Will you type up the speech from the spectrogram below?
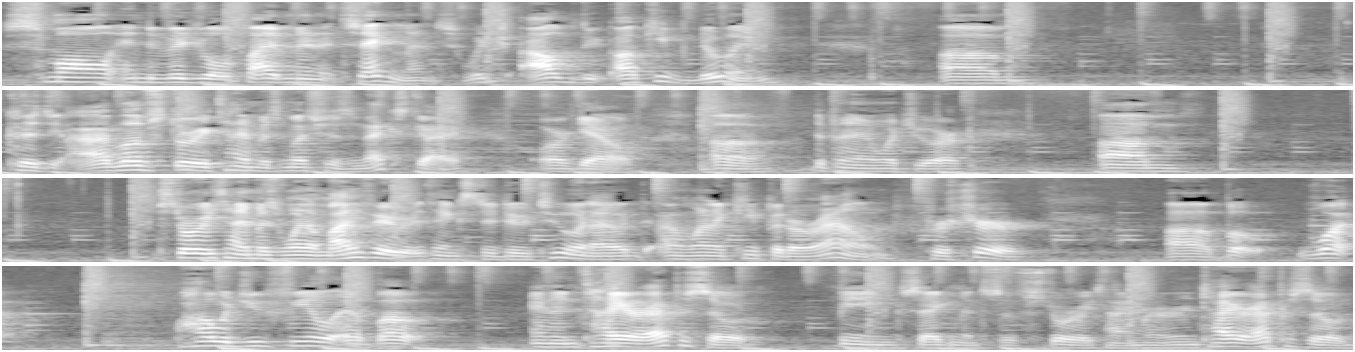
small individual five minute segments, which I'll do, I'll keep doing, um, because I love story time as much as the next guy or gal, uh, depending on what you are. Um, story time is one of my favorite things to do too, and I I want to keep it around for sure. Uh, but what how would you feel about an entire episode being segments of story time or an entire episode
